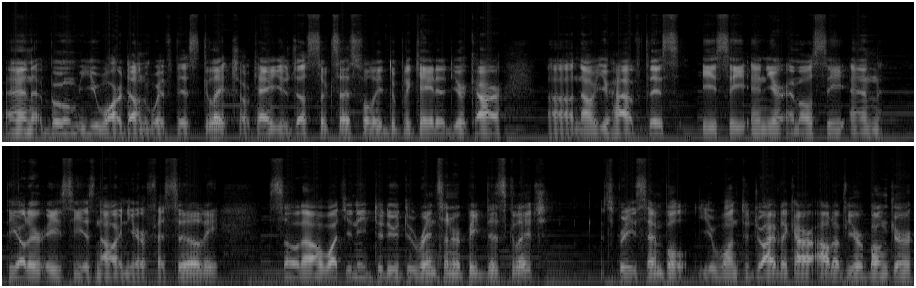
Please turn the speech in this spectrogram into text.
and boom, you are done with this glitch, okay? You just successfully duplicated your car. Uh, now you have this EC in your MOC and the other AC is now in your facility. So now what you need to do to rinse and repeat this glitch, it's pretty simple. You want to drive the car out of your bunker,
